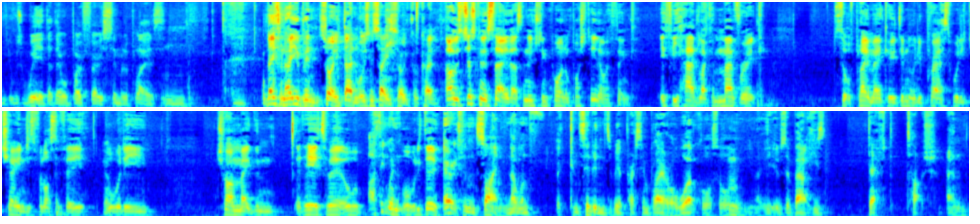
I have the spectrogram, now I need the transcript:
it was weird that they were both very similar players. Nathan, how you been? Sorry, Dan, what was you going to say? Sorry, go. I was just going to say that's an interesting point on Pochettino. I think if he had like a maverick sort of playmaker who didn't really press, would he change his philosophy, or would he try and make them adhere to it, or I think when what would he do? Eriksen signed, no one considered him to be a pressing player or workhorse, or Mm. you know, it was about his deft touch and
